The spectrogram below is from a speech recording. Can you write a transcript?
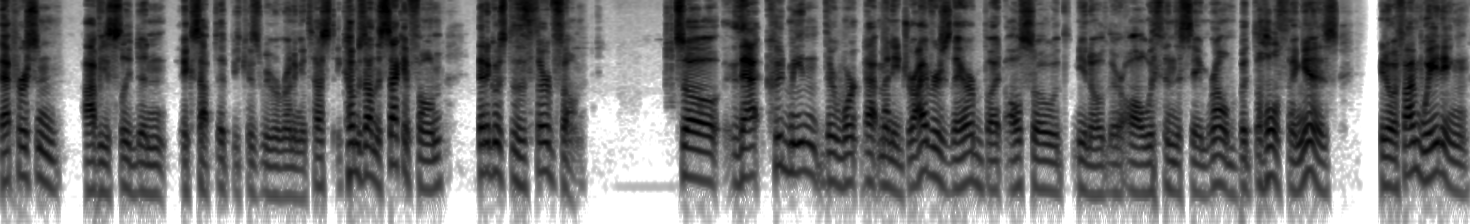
that person obviously didn't accept it because we were running a test. It comes on the second phone, then it goes to the third phone. So that could mean there weren't that many drivers there, but also, you know, they're all within the same realm. But the whole thing is, you know, if I'm waiting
